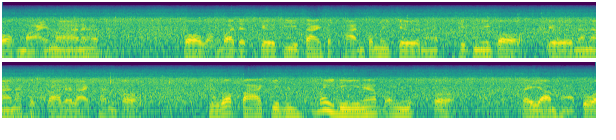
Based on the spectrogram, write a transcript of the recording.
ออกหมายมานะครับ ก็หวังว่าจะเจอที่ใต้สะพานก็ไม่เจอนะครับคลิปนี้ก็เจอนานานักตกปลาหลาย ๆ ท่านก็ ถือว่าปลากินไม่ดีนะครับตรงนี้ก็พยายามหาตัว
